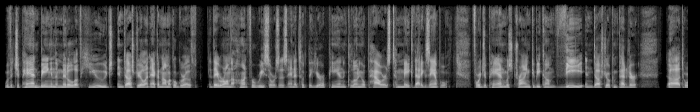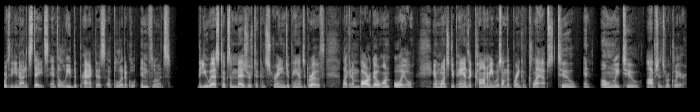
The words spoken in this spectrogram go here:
With Japan being in the middle of huge industrial and economical growth, they were on the hunt for resources, and it took the European colonial powers to make that example. For Japan was trying to become the industrial competitor uh, towards the United States and to lead the practice of political influence. The U.S. took some measures to constrain Japan's growth, like an embargo on oil, and once Japan's economy was on the brink of collapse, two and only two options were clear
